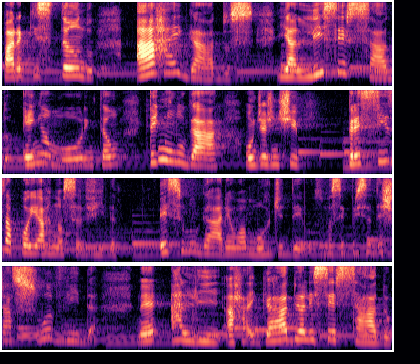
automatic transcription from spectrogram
para que estando arraigados e alicerçados em amor, então tem um lugar onde a gente precisa apoiar nossa vida. Esse lugar é o amor de Deus. Você precisa deixar a sua vida, né, ali, arraigado e alicerçado.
